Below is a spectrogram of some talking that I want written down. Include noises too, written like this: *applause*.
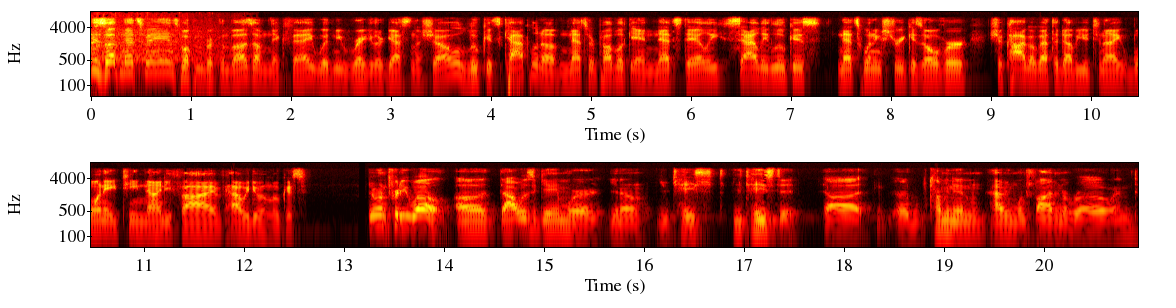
What is up, Nets fans? Welcome to Brooklyn Buzz. I'm Nick Fay. With me, regular guest on the show, Lucas Kaplan of Nets Republic and Nets Daily. Sadly, Lucas, Nets winning streak is over. Chicago got the W tonight, 118-95. How are we doing, Lucas? Doing pretty well. Uh, that was a game where you know you taste you taste it. Uh, uh, coming in having won five in a row, and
